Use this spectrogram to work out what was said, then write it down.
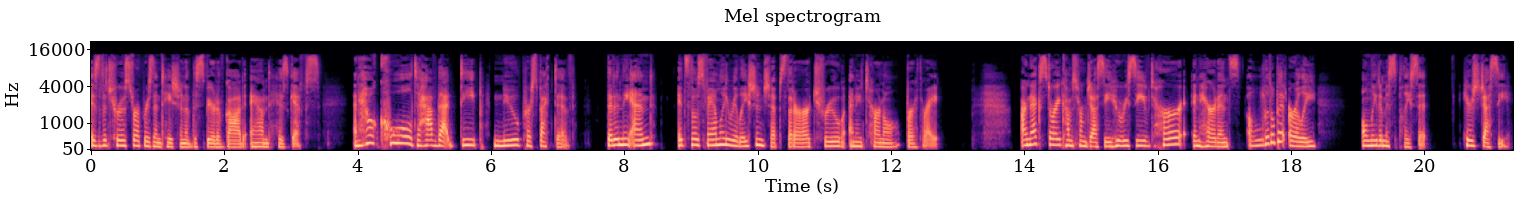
is the truest representation of the Spirit of God and his gifts. And how cool to have that deep, new perspective that in the end, it's those family relationships that are our true and eternal birthright. Our next story comes from Jessie, who received her inheritance a little bit early, only to misplace it. Here's Jessie.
